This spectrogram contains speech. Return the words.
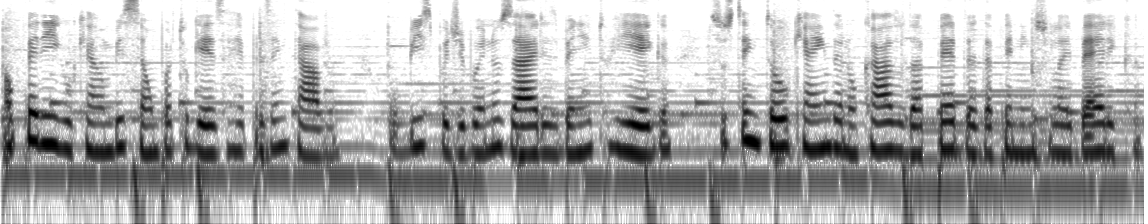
ao perigo que a ambição portuguesa representava o bispo de Buenos Aires, Benito Riega, sustentou que, ainda no caso da perda da Península Ibérica,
